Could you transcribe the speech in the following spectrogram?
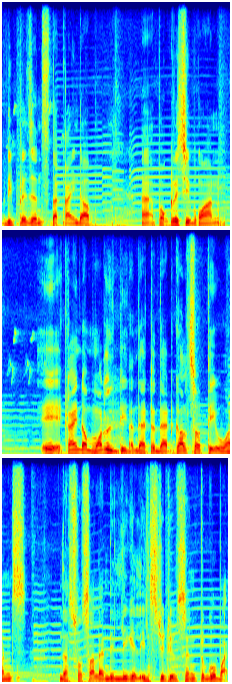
represents the kind of uh, progressive one, a kind of morality that, that Galsworthy wants the social and the legal institution to go by.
